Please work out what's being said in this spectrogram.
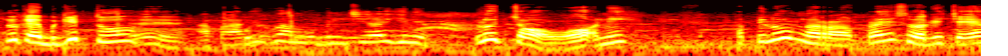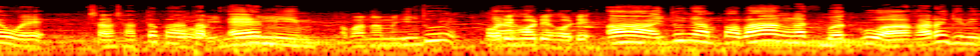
lu kayak begitu Eh, apalagi gua gue benci lagi nih. Lu cowok nih, tapi lu nge-roleplay sebagai cewek. Salah satu karakter Oh, ini anime. apa namanya Itu hode hode hode Ah, itu nyampah banget buat gua karena gini.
